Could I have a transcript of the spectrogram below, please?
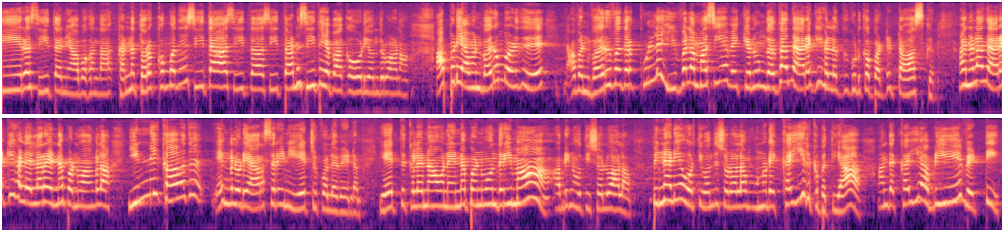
நேராக சீதா ஞாபகம் தான். கண்ணை திறக்கும் போதே சீதா சீதா சீதான்னு சீதையை பார்க்க ஓடி வந்துடுவானாம் அப்படி அவன் வரும்பொழுது அவன் வருவதற்குள்ளே இவ்வளோ மசிய வைக்கணுங்கிறது அந்த அரக்கிகளுக்கு கொடுக்கப்பட்ட டாஸ்க்கு அதனால் அந்த அரக்கிகள் எல்லாரும் என்ன பண்ணுவாங்களாம் இன்னைக்காவது எங்களுடைய அரசரை நீ ஏற்றுக்கொள்ள வேண்டும். ஏற்று ஏற்றுக்கலைன்னா அவனை என்ன பண்ணுவோம் தெரியுமா? அப்படின்னு ஒருத்தி சொல்லுவாளாம். பின்னாடியே ஒருத்தி வந்து சொல்லலாம் உன்னுடைய கை இருக்குது பற்றியா அந்த கையை அப்படியே வெட்டி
